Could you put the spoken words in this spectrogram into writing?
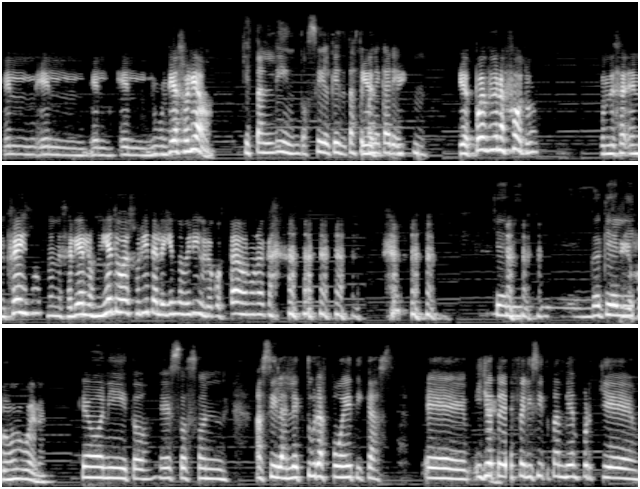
El, un día soleado. Que es tan lindo, sí, el que te con Ecaré. Y, y, después vi una foto donde en Facebook donde salían los nietos de Zurita leyendo mi libro, acostado en una caja. Qué lindo, qué lindo. fue muy buena. Qué bonito. Esos son así las lecturas poéticas. Eh, y yo te felicito también porque,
